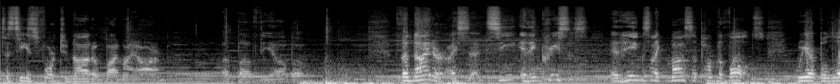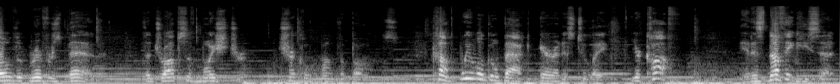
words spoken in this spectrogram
to seize Fortunato by my arm, above the elbow. The niter, I said, see, it increases. It hangs like moss upon the vaults. We are below the river's bed. The drops of moisture trickle among the bones. Come, we will go back ere it is too late. Your cough. It is nothing, he said.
